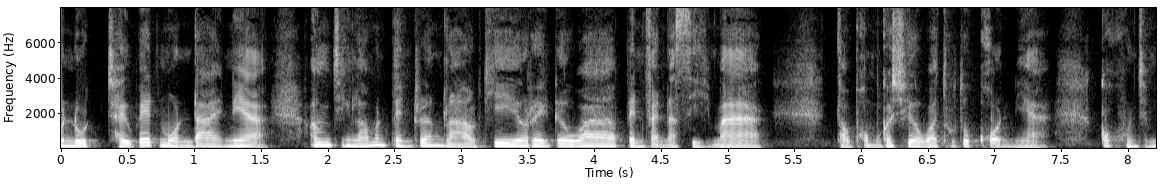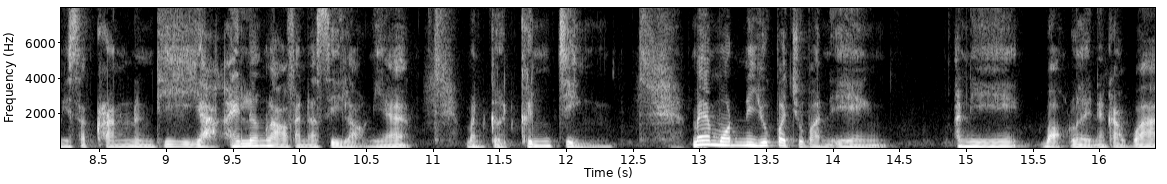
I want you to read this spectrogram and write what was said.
มนุษย์ใช้เวทมนต์ได้เนี่ยเอาจริงๆแล้วมันเป็นเรื่องราวที่เรียกได้ว่าเป็นแฟนตาซีมาก แต่ผมก็เชื่อว่าทุกๆ คนเนี่ยก็คงจะมีสักครั้งหนึ่งที่อยากให้เรื่องราวแฟนตาซีเหล่านี้มันเกิดขึ้นจริง แม่มดในยุคปัจจุบันเอง อันนี้บอกเลยนะครับว่า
